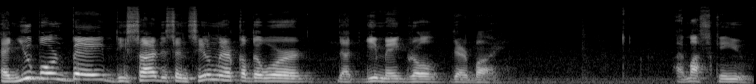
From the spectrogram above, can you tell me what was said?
a newborn babe desire the sincere milk of the word, that ye may grow thereby. I'm asking you,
